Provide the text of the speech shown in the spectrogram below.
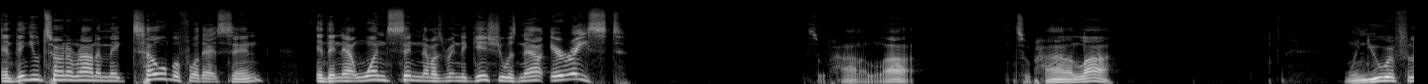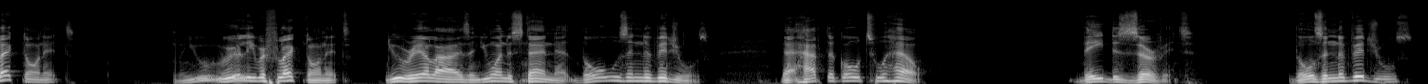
And then you turn around and make tawbah for that sin. And then that one sin that was written against you is now erased. Subhanallah. Subhanallah. When you reflect on it, when you really reflect on it, you realize and you understand that those individuals that have to go to hell, they deserve it. Those individuals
